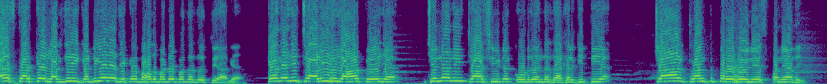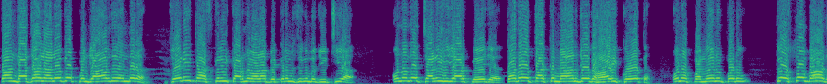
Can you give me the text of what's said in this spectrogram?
ਇਸ ਕਰਕੇ ਲਗਜ਼ਰੀ ਗੱਡੀਆਂ ਦਾ ਜ਼ਿਕਰ ਬਹੁਤ ਵੱਡੇ ਪੱਧਰ ਦੇ ਉੱਤੇ ਆ ਗਿਆ। ਕਹਿੰਦੇ ਜੀ 40000 ਪੇਜ ਹੈ, ਜਿਨ੍ਹਾਂ ਦੀ ਚਾਰ ਸ਼ੀਟ ਕੋਰਟ ਦੇ ਅੰਦਰ ਦਾਖਲ ਕੀਤੀ ਹੈ। ਚਾਰ ਟਰੰਕ ਭਰੇ ਹੋਏ ਨੇ ਇਸ ਪੰਨਿਆਂ ਦੇ। ਤਾਂ ਅੰਦਾਜ਼ਾ ਲਾ ਲਓ ਕਿ ਪੰਜਾਬ ਦੇ ਅੰਦਰ ਜਿਹੜੀ ਤਸਕਰੀ ਕਰਨ ਵਾਲਾ ਵਿਕਰਮ ਸਿੰਘ ਮਜੀਠੀਆ, ਉਹਨਾਂ ਦੇ 40000 ਪੇਜ ਕਦੋਂ ਤੱਕ ਮਾਨਯੋਗ ਹਾਈ ਕੋਰਟ ਉਹਨਾਂ ਪੰਨਿਆਂ ਨੂੰ ਪੜੂ? ਤੇ ਉਸ ਤੋਂ ਬਾਅਦ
